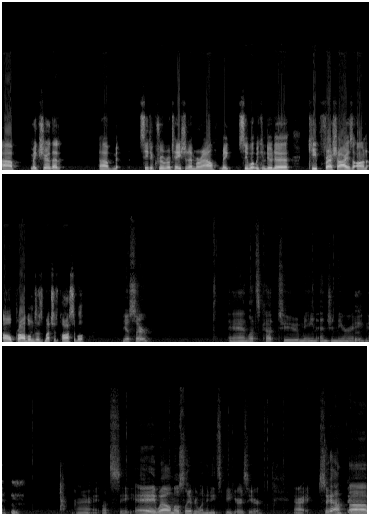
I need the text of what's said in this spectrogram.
uh, make sure that uh, m- see to crew rotation and morale. Make see what we can do to keep fresh eyes on all problems as much as possible. Yes, sir. And let's cut to main engineering. All right, let's see. Hey, well, mostly everyone who needs to be here is here. All right, so yeah, uh,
